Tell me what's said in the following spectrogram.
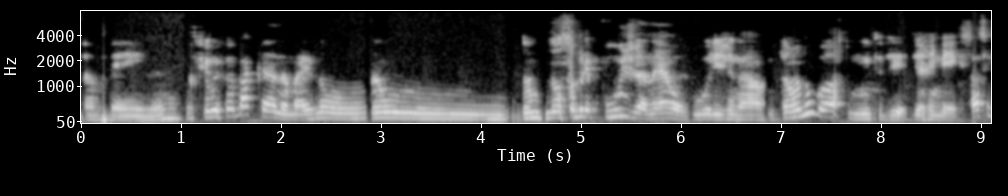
também, né? O filme foi bacana, mas não não, não, não sobrepuja, né, o, o original. Então eu não gosto muito de, de remake. Só se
